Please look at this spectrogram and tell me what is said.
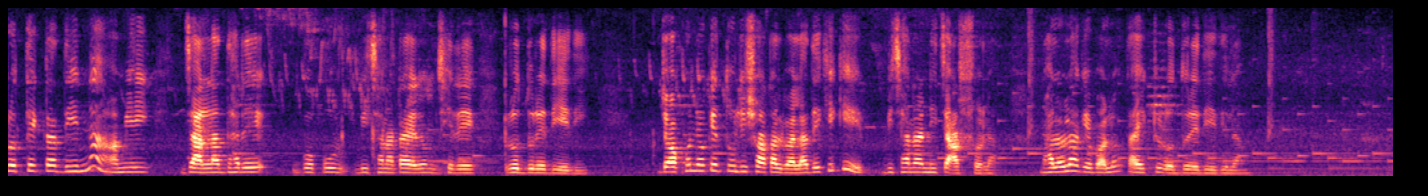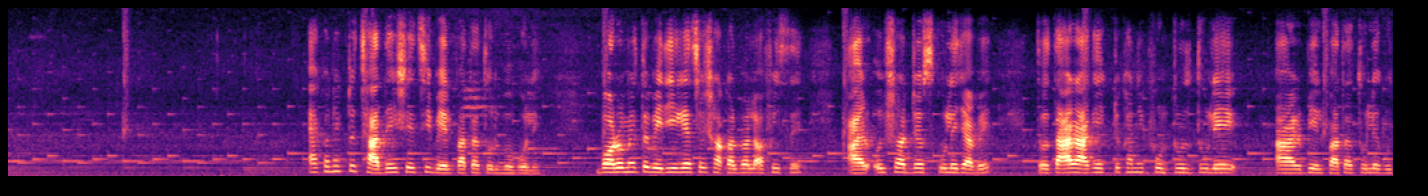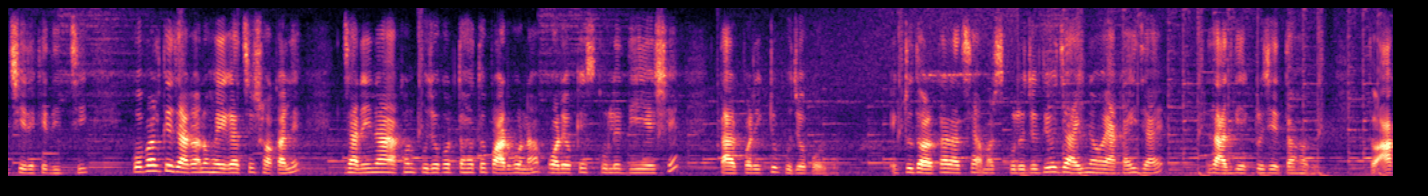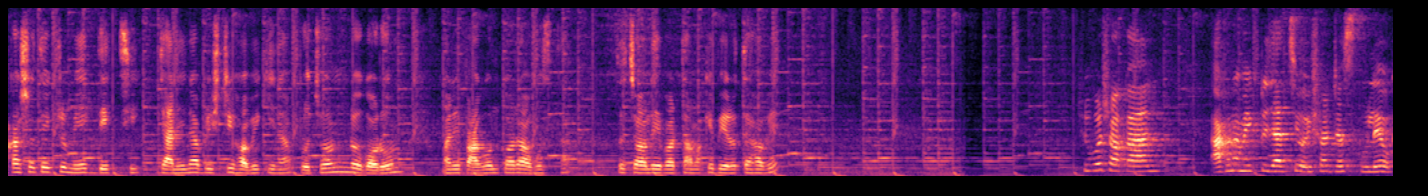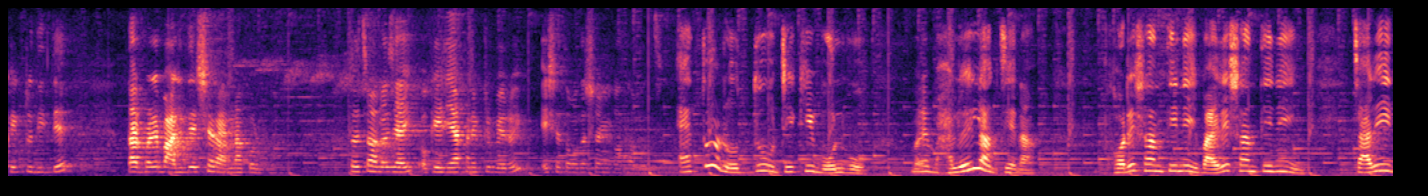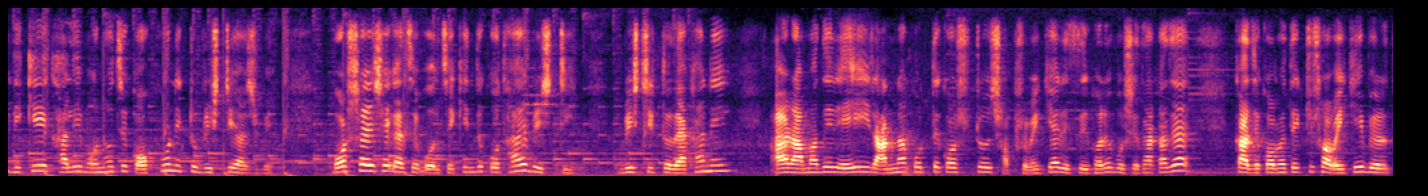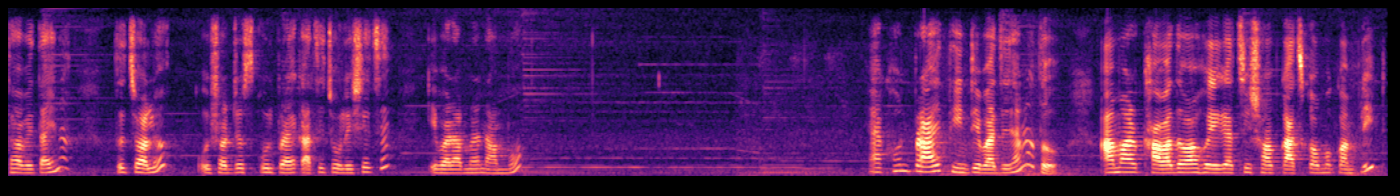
প্রত্যেকটা দিন না আমি এই জানলার ধারে গোপুর বিছানাটা এরম ঝেড়ে রোদ্দুরে দিয়ে দিই। যখন ওকে তুলি সকালবেলা, দেখি কি বিছানার নিচে আরশোলা। ভালো লাগে বলো, তাই একটু রোদ্দুরে দিয়ে দিলাম। এখন একটু ছাদে এসেছি, বেলপাতা তুলবো বলে। বড় মেয়ে তো বেরিয়ে গেছে সকালবেলা অফিসে, আর ঐশ্বর্য স্কুলে যাবে। তো তার আগে একটুখানি ফুল টুল তুলে আর বেলপাতা তুলে গুছিয়ে রেখে দিচ্ছি। গোপালকে জাগানো হয়ে গেছে সকালে। জানি না এখন পুজো করতে হয়তো পারব না, পরে ওকে স্কুলে দিয়ে এসে তারপর একটু পুজো করব। একটু দরকার আছে আমার স্কুলে, যদিও যাই না, ও একাই যায়, আজকে একটু যেতে হবে। তো আকাশে তো একটু মেঘ দেখছি, জানি না বৃষ্টি হবে কি না প্রচণ্ড গরম মানে পাগল করা অবস্থা। তো চলো, এবার তো আমাকে বেরোতে হবে। শুভ সকাল। এখন আমি একটু যাচ্ছি ঐশ্বর্য স্কুলে, ওকে একটু দিতে। তারপরে বাড়িতে এসে রান্না করব। তো চলো যাই। ওকে নিয়ে এখন একটু বেরোই, এসে তোমাদের সঙ্গে কথা বলছি। এত রোদ্দু উঠে কি বলব? মানে ভালোই লাগছে না। ঘরে শান্তি নেই, বাইরে শান্তি নেই। চারিদিকে খালি মনে হচ্ছে কখন একটু বৃষ্টি আসবে। বর্ষা এসে গেছে বলছে, কিন্তু কোথায় বৃষ্টি? বৃষ্টির তো দেখা নেই। আর আমাদের এই রান্না করতে কষ্ট, সবসময় কি আর এসির ঘরে বসে থাকা যায়? কাজে কর্মে তো একটু সবাইকেই বেরোতে হবে, তাই না? তো চলো, ঐশ্বর্য স্কুল প্রায় কাছে চলে এসেছে। এবার আমরা নামবো এখন প্রায় তিনটে বাজে, জানো তো। আমার খাওয়া দাওয়া হয়ে গেছে, সব কাজকর্ম কমপ্লিট।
